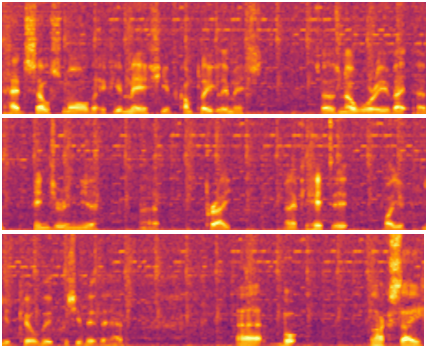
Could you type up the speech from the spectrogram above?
the head's so small that if you miss, you've completely missed. So there's no worry of, of injuring your uh, prey. And if you hit it, well, you've, you've killed it because you've hit the head. Uh, but like I say,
